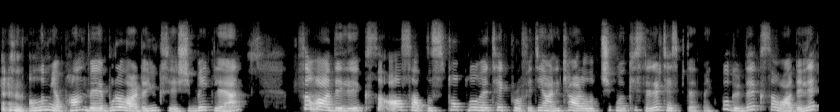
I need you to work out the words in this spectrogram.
alım yapan ve buralarda yükselişi bekleyen kısa vadeli, kısa al satlı, stoplu ve tek profit yani kar alıp çıkmalık hisseleri tespit etmek. Bugün de kısa vadeli,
